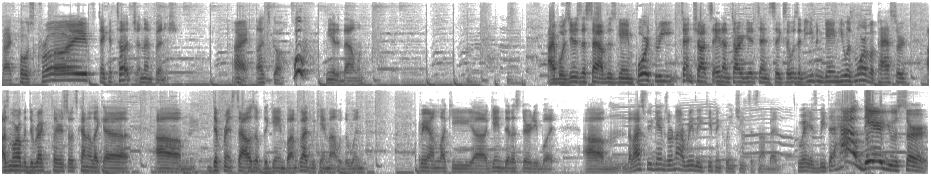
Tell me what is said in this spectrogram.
Back post Cruyff, take a touch, and then finish. Alright, let's go. Woo! Needed that one. Alright, boys, here's the stat of this game. 4-3, 10 shots, 8 on target, 10-6. It was an even game. He was more of a passer. I was more of a direct player, so it's kind of like a um, different styles of the game, but I'm glad we came out with the win. Very unlucky. Uh, game did us dirty, but um, the last few games we're not really keeping clean sheets. It's not bad. Kuwait is beat. How dare you, sir?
